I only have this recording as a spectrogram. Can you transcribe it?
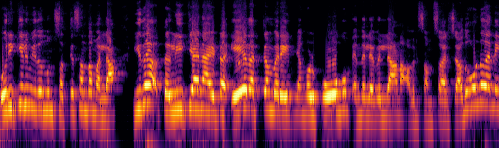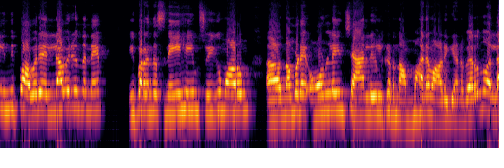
ഒരിക്കലും ഇതൊന്നും സത്യസന്ധമല്ല. ഇത് തെളിയിക്കാനായിട്ട് ഏതറ്റം വരെയും ഞങ്ങൾ പോകും എന്ന ലെവലിലാണ് അവർ സംസാരിച്ചത്. അതുകൊണ്ട് തന്നെ ഇന്നിപ്പോ അവരെല്ലാവരും തന്നെ ഈ പറയുന്ന സ്നേഹയും ശ്രീകുമാറും നമ്മുടെ ഓൺലൈൻ ചാനലുകൾ കിടന്ന് അമ്മാനമാടുകയാണ്. വേറൊന്നുമല്ല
